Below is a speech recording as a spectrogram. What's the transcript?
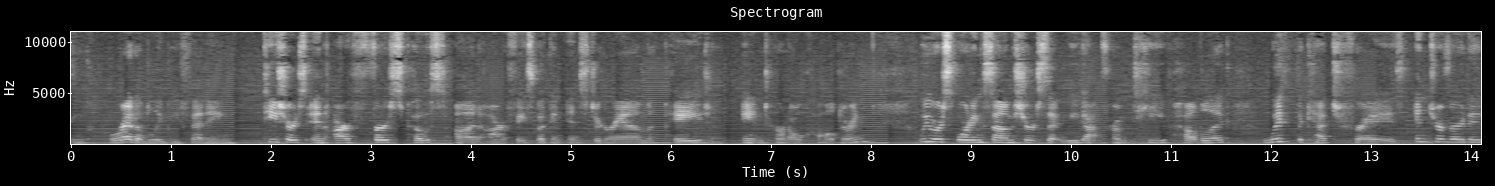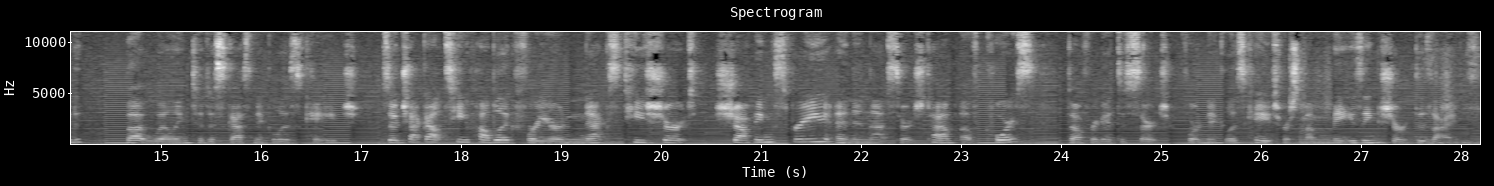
incredibly befitting t-shirts in our first post on our Facebook and Instagram page, Internal Cauldron. We were sporting some shirts that we got from T Public with the catchphrase introverted but willing to discuss Nicolas Cage. So check out TeePublic for your next t-shirt shopping spree and in that search tab, of course, don't forget to search for Nicolas Cage for some amazing shirt designs.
